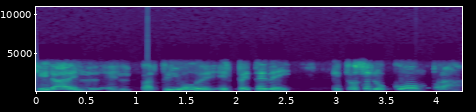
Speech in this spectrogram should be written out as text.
que era el, el partido del PTD, entonces lo compra,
